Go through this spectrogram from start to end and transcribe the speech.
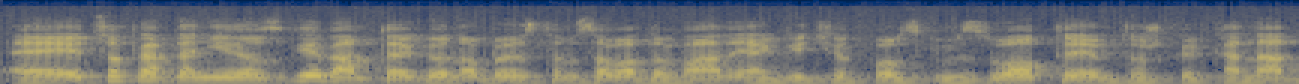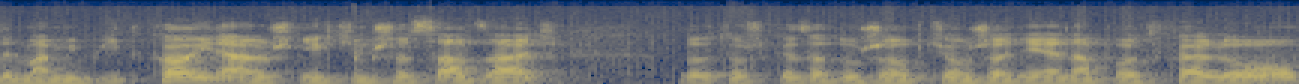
E, Co prawda nie rozgrywam tego, no bo jestem załadowany, jak wiecie, w polskim złotym, troszkę Kanady, mam i Bitcoina, już nie chcę przesadzać, to troszkę za duże obciążenie na portfelu,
